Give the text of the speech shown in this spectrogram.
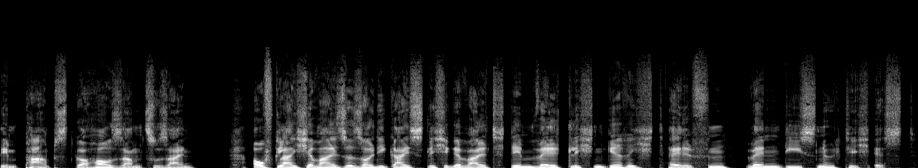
dem Papst gehorsam zu sein. Auf gleiche Weise soll die geistliche Gewalt dem weltlichen Gericht helfen, wenn dies nötig ist.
